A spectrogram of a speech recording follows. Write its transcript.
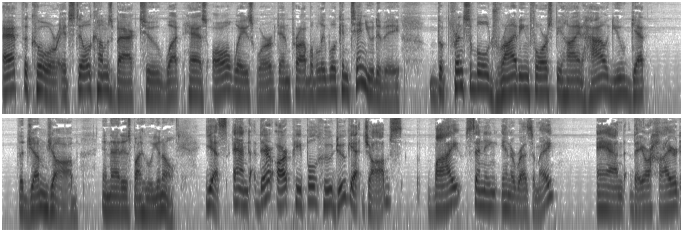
at the core, it still comes back to what has always worked and probably will continue to be the principal driving force behind how you get the gem job, and that is by who you know. Yes, and there are people who do get jobs by sending in a resume, and they are hired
